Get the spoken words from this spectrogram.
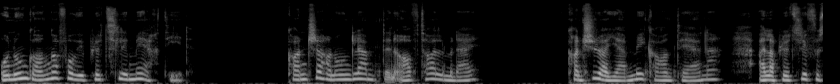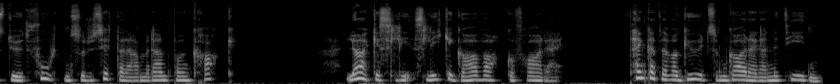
Og noen ganger får vi plutselig mer tid. Kanskje har noen glemt en avtale med deg, kanskje du er hjemme i karantene, eller plutselig får stuet foten så du sitter der med den på en krakk. La ikke slike gaver gå fra deg. Tenk at det var Gud som ga deg denne tiden,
